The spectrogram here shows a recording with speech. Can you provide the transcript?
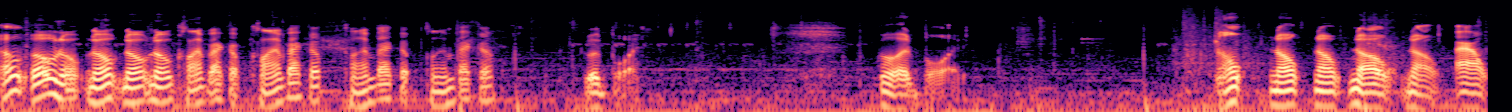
Oh, oh, no, no, no, no. Climb back up, climb back up, climb back up, climb back up. Good boy. Good boy. No, no, no, no, no. Ow.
